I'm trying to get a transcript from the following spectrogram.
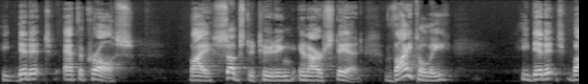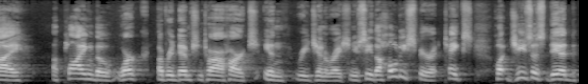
He did it at the cross by substituting in our stead. Vitally, he did it by applying the work of redemption to our hearts in regeneration. You see, the Holy Spirit takes what Jesus did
